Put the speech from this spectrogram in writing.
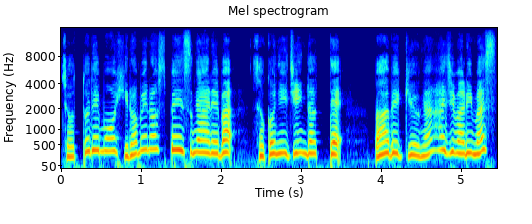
ちょっとでも広めのスペースがあればそこに陣取ってバーベキューが始まります。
